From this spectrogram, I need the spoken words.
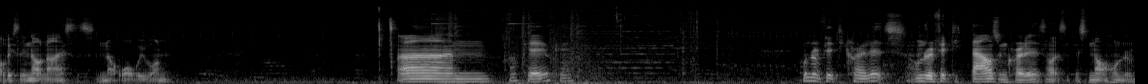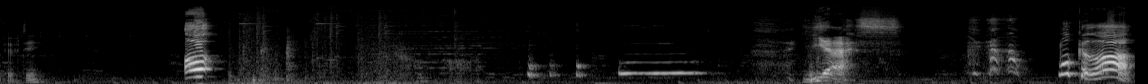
Obviously not nice, that's not what we want. Um, okay, okay. 150 credits, 150,000 credits, it's not 150. Yes! Look at that!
